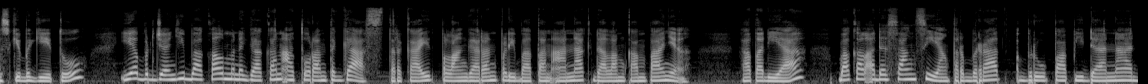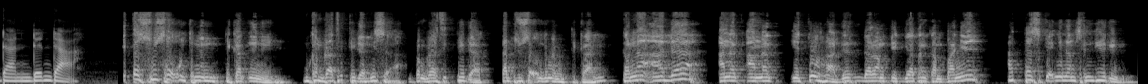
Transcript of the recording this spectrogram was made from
Meski begitu, ia berjanji bakal menegakkan aturan tegas terkait pelanggaran pelibatan anak dalam kampanye. Kata dia, bakal ada sanksi yang terberat berupa pidana dan denda. Kita susah untuk membuktikan ini. Bukan berarti tidak bisa, bukan berarti tidak, tapi susah untuk membuktikan. Karena ada anak-anak itu hadir dalam kegiatan kampanye atas keinginan sendiri.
